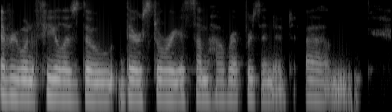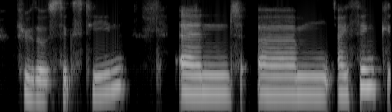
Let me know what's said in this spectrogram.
everyone feel as though their story is somehow represented um, through those 16. And um, I think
